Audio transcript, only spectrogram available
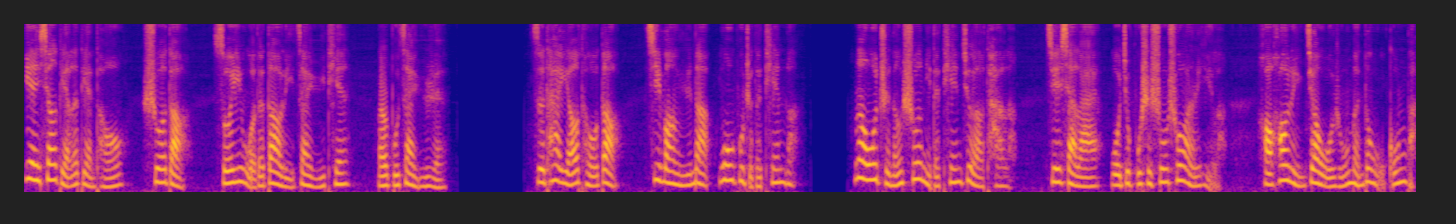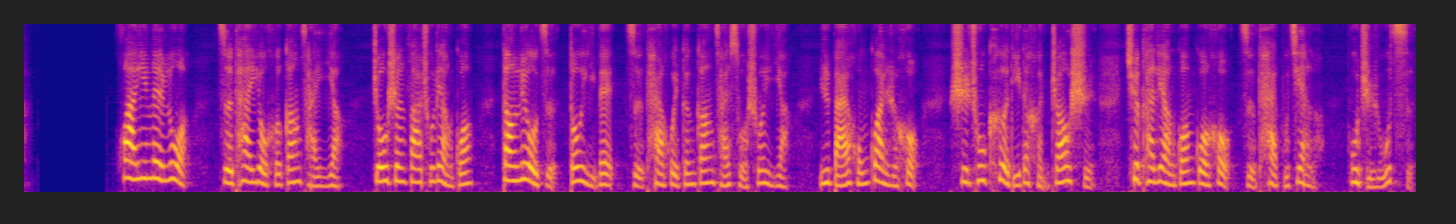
燕霄点了点头，说道：“所以我的道理在于天，而不在于人。”子泰摇头道：“寄望于那摸不着的天吗？那我只能说你的天就要塌了。接下来我就不是说说而已了，好好领教我儒门的武功吧。”话音未落。子泰又和刚才一样，周身发出亮光。当六子都以为子泰会跟刚才所说一样，于白虹贯日后使出克敌的狠招时，却看亮光过后，子泰不见了。不止如此，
